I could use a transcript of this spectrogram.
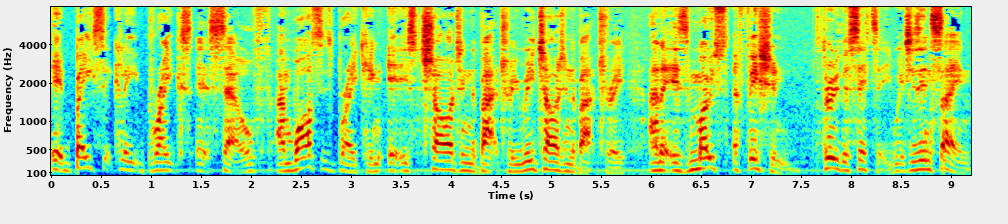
it basically brakes itself and whilst it's braking it is charging the battery recharging the battery and it is most efficient through the city, which is insane.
